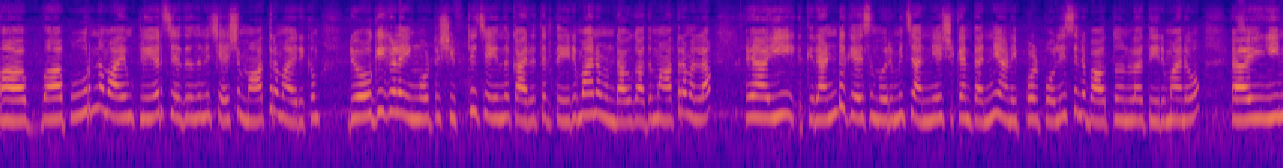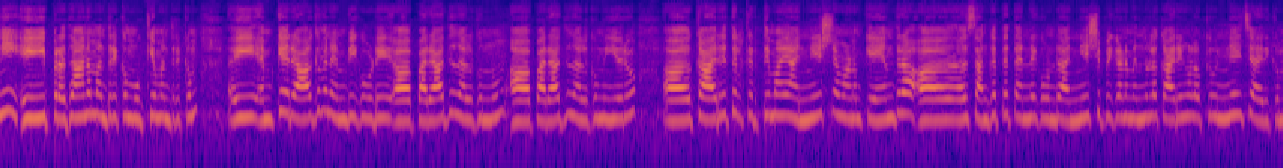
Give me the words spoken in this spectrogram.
ആ, പൂർണമായും ക്ലിയർ ചെയ്തതിന് ശേഷം മാത്രമായിരിക്കും രോഗികളെ ഇങ്ങോട്ട് ഷിഫ്റ്റ് ചെയ്യുന്ന കാര്യത്തിൽ തീരുമാനമുണ്ടാവുക. അത് മാത്രമല്ല ഈ രണ്ട് കേസും ഒരുമിച്ച് അന്വേഷിക്കാൻ തന്നെയാണ് ഇപ്പോൾ പോലീസിന്റെ ഭാഗത്തു നിന്നുള്ള തീരുമാനവും ഇനി ഈ പ്രധാനമന്ത്രിക്കും മുഖ്യമന്ത്രിക്കും ഈ M K Raghavan M P കൂടി പരാതി നൽകുന്നു. പരാതി നൽകും. ഈ ഒരു കാര്യത്തിൽ കൃത്യമായ അന്വേഷണം വേണം. കേന്ദ്ര സംഘത്തെ തന്നെ കൊണ്ട് അന്വേഷിപ്പിക്കണം എന്നുള്ള കാര്യങ്ങളൊക്കെ ഉന്നയിച്ചായിരിക്കും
